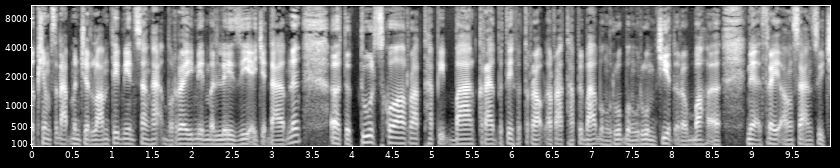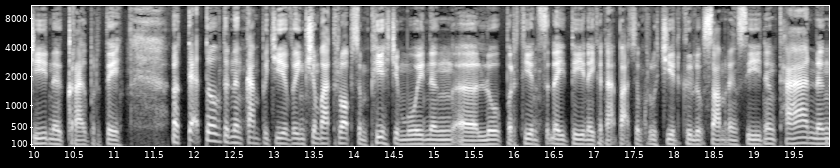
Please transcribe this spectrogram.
បើខ្ញុំស្ដាប់មិនច្រឡំទេមានសង្ហបុរីមានម៉ាឡេស៊ីអីជាដើមហ្នឹងទទួលស្គាល់រដ្ឋាភិបាលក្រៅប្រទេសរដ្ឋាភិបាលបង្រួបបង្រួមជាតិរបស់អ្នកស្រីអង្សានស៊ូជីនៅក្រៅប្រទេសតកតងទៅនឹងកម្ពុជាវិញខ្ញុំបាទធ្លាប់សម្ភាសជាមួយនឹងលោកប្រធានស្ដីទីនៃគណៈបកសង្គ្រោះជាតិគឺលោកសំរងស៊ីនឹងថានឹង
